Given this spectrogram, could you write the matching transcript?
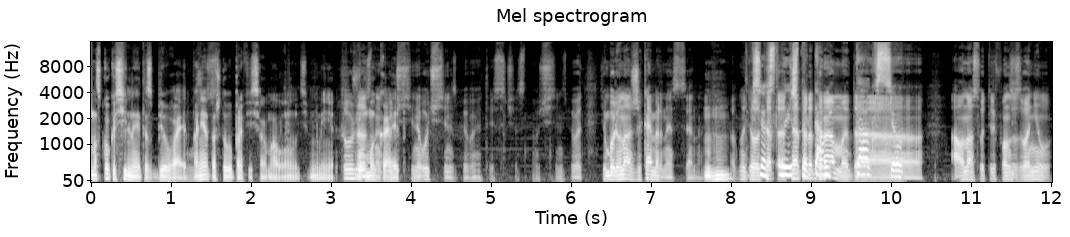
насколько сильно это сбивает? Ужас. Понятно, что вы профессионал, но тем не менее. Это ужасно, умыкает. очень сильно, очень сильно сбивает, если честно, очень сильно сбивает. Тем более у нас же камерная сцена. Угу. Одно дело театр, театр драмы, да, все. а у нас вот телефон зазвонил.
